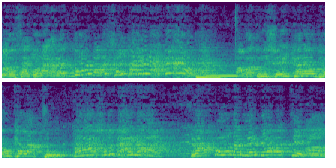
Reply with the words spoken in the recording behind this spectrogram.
না ও সাইকো রাগারাগি। তোমার বাবা সেইখানে বাবা তুমি সেইখানেও ঢেউ খেলাচ্ছ। হ্যাঁ শুধু তাই নয়। রাজকুমার মেয়ে দেওয়া হচ্ছে। হ্যাঁ।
